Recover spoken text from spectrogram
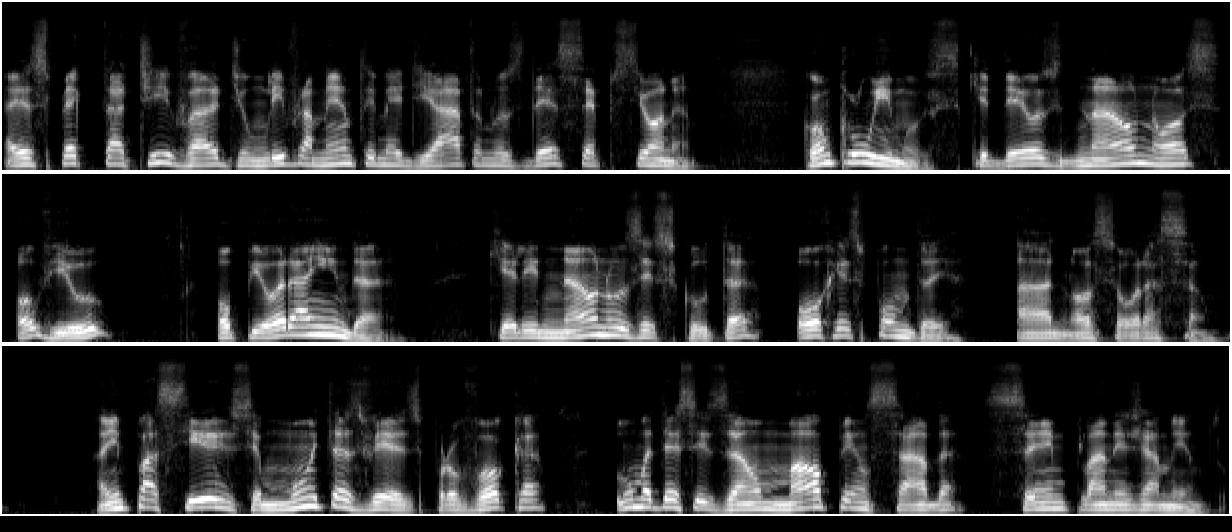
A expectativa de um livramento imediato nos decepciona. Concluímos que Deus não nos ouviu, ou pior ainda, que Ele não nos escuta ou responde à nossa oração. A impaciência muitas vezes provoca uma decisão mal pensada, sem planejamento.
